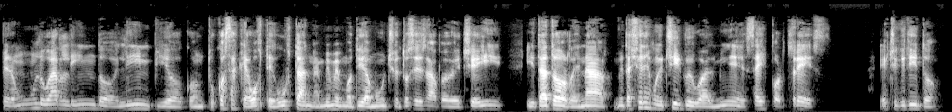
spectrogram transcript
pero un lugar lindo, limpio, con tus cosas que a vos te gustan, a mí me motiva mucho. Entonces aproveché y, y trato de ordenar. Mi taller es muy chico igual, mide 6 por 3 es chiquitito.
